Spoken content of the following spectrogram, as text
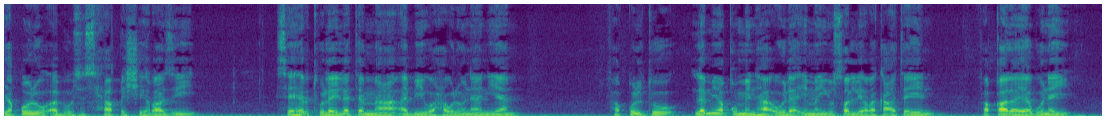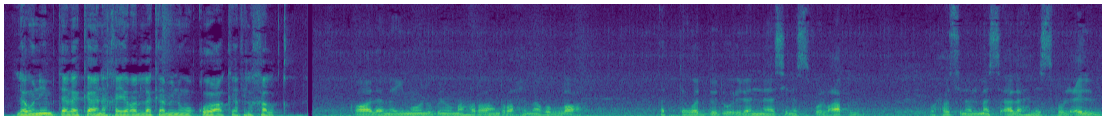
يقول أبو إسحاق الشيرازي سهرت ليلة مع أبي وحولنا نيام فقلت لم يقم من هؤلاء من يصلي ركعتين فقال يا بني لو نمت لكان خيرا لك من وقوعك في الخلق. قال ميمون بن مهران رحمه الله التودد إلى الناس نصف العقل وحسن المسألة نصف العلم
